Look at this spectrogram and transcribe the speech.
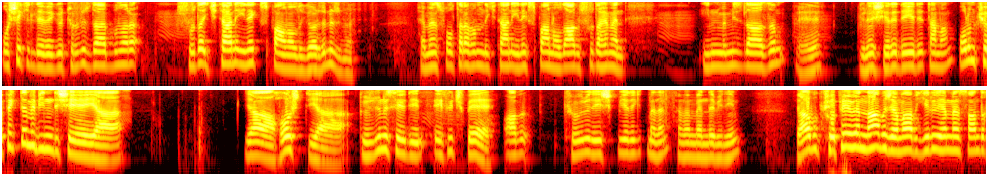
O şekilde eve götürürüz. Daha bunlara şurada iki tane inek spawn oldu gördünüz mü? Hemen sol tarafımda iki tane inek spawn oldu. Abi şurada hemen inmemiz lazım. E güneş yere değdi tamam. Oğlum köpek de mi bindi şeye ya? Ya hoşt ya. Gözünü sevdiğim F3B. Abi köylü değişik bir yere gitmeden hemen ben de bineyim. Ya bu köpeği ben ne yapacağım abi? Geliyor hemen sandık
